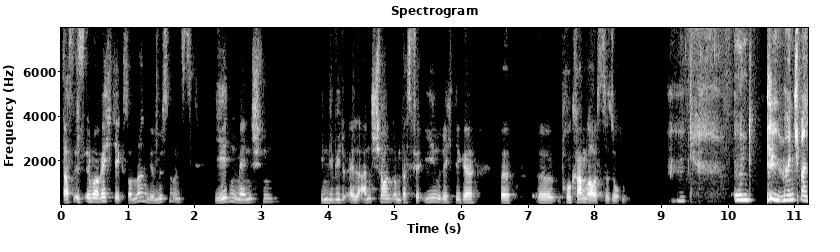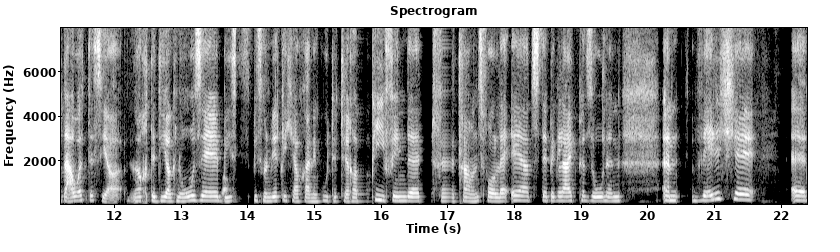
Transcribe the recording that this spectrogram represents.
das ist immer richtig, sondern wir müssen uns jeden Menschen individuell anschauen, um das für ihn richtige äh, äh, Programm rauszusuchen. Mhm. Und manchmal dauert es ja nach der Diagnose, bis, bis man wirklich auch eine gute Therapie findet, vertrauensvolle Ärzte, Begleitpersonen. Ähm, welche, äh,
